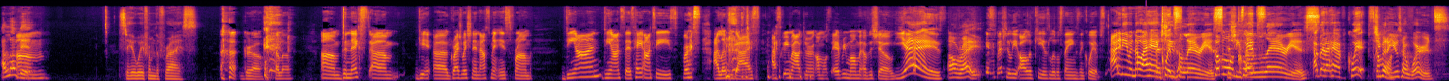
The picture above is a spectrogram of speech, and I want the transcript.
I love it. Um, Stay away from the fries. girl, hello. um, the next um get, uh, graduation announcement is from Dion. Dion says, "Hey aunties, first, I love you guys. I scream out during almost every moment of the show. Yes, All right. especially all of Keia's little sayings and quips. I didn't even know I had quips. She's hilarious. Come on, she's quips. hilarious. I better have quips. she better on. use her words.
